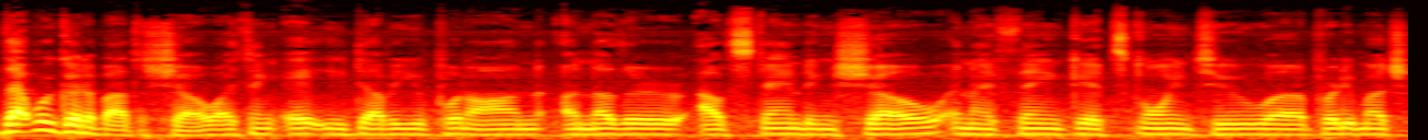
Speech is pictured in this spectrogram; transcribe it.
that were good about the show. I think AEW put on another outstanding show, and I think it's going to uh, pretty much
